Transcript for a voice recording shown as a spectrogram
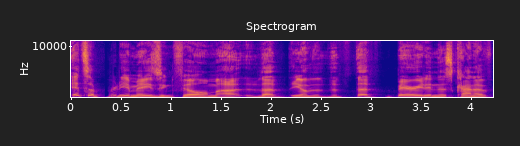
It's a pretty amazing film. Uh, that you know that, that buried in this kind of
